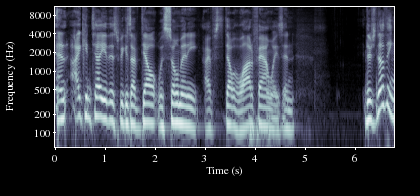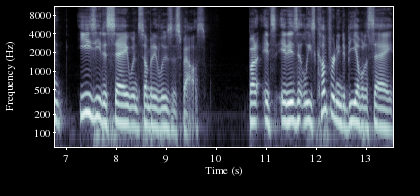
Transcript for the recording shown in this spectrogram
and I can tell you this because I've dealt with so many. I've dealt with a lot of families, and there's nothing easy to say when somebody loses a spouse but it's it is at least comforting to be able to say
